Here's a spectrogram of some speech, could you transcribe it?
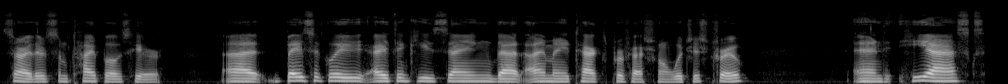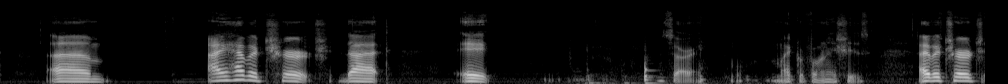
Sorry, there's some typos here. Uh, basically, I think he's saying that I'm a tax professional, which is true. And he asks, um, I have a church that it. Sorry, microphone issues. I have a church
